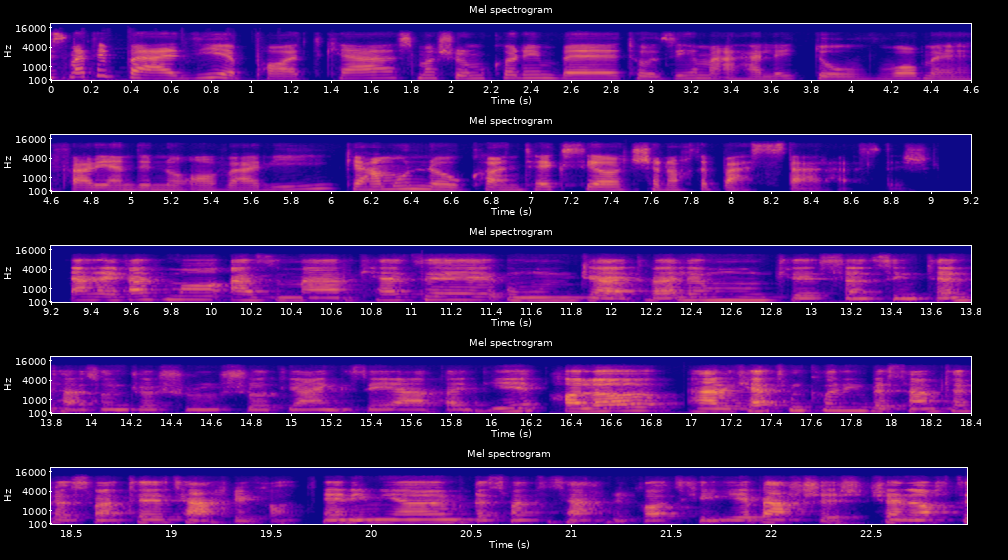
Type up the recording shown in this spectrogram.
قسمت بعدی پادکست ما شروع می‌کنیم به توضیح مرحله دوم فرایند نوآوری که همون know context یا شناخت بستر هستش. در حقیقت ما از مرکز اون جدولمون که sense intent از اونجا شروع شد یا انگیزه اولیه حالا حرکت می‌کنیم به سمت قسمت تحقیقات. یعنی میایم قسمت تحقیقات که یه بخشش شناخت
